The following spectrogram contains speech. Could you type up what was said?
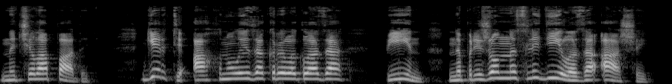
начала падать. Герти ахнула и закрыла глаза. Пин напряженно следила за Ашей,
